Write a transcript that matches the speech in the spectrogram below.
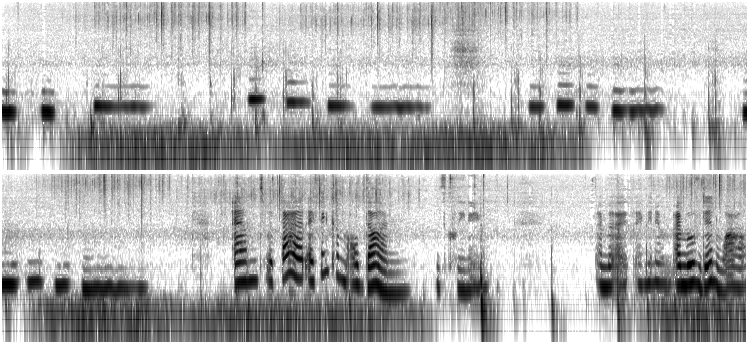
And with that, I think I'm all done with cleaning. I'm, I, I mean, I moved in. Wow.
